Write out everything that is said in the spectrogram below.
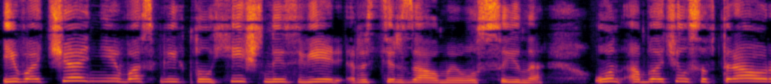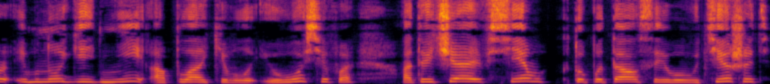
и в отчаянии воскликнул «Хищный зверь растерзал моего сына». Он облачился в траур и многие дни оплакивал Иосифа, отвечая всем, кто пытался его утешить,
